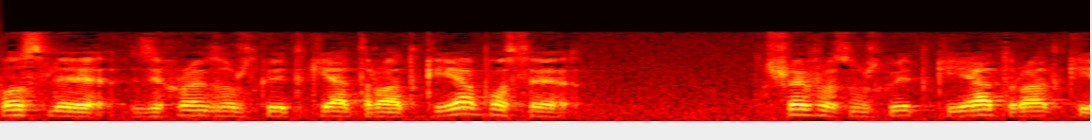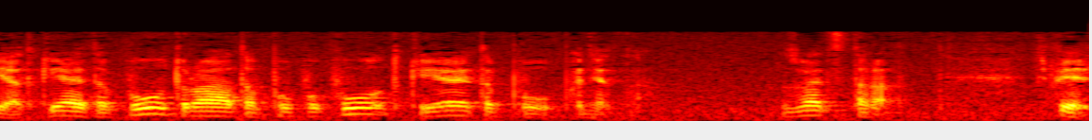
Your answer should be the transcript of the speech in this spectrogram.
После Зихроин нужно сказать ткия, тура, ткия. После Шефрус нужно сказать ткия, тура, ткия. Ткия это пу, тура это пу-пу-пу, ткия это пу. Понятно. Называется тарат. Теперь,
